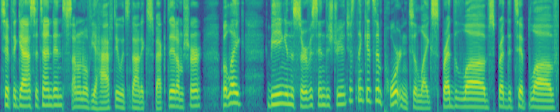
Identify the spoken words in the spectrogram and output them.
tip the gas attendants. I don't know if you have to. It's not expected, I'm sure. But like being in the service industry, I just think it's important to like spread the love, spread the tip love.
